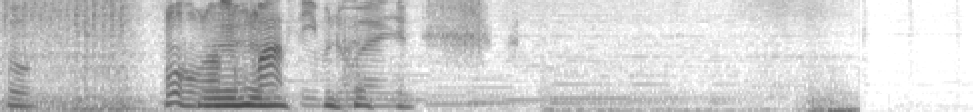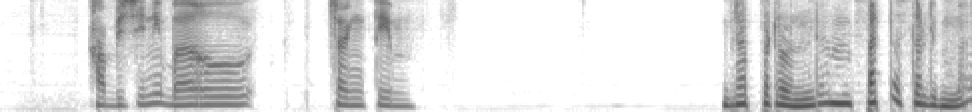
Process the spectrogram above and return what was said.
Tuh. Oh, langsung Mhm. mati berdua aja. Habis ini baru ceng tim. Berapa ronde? Empat atau lima?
